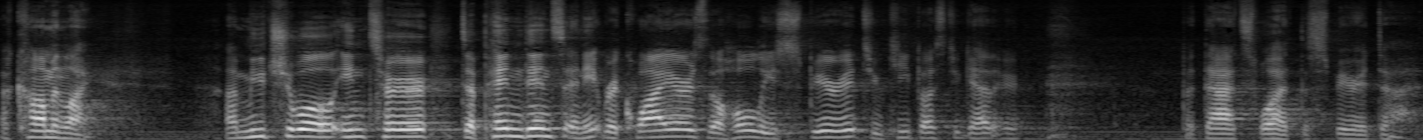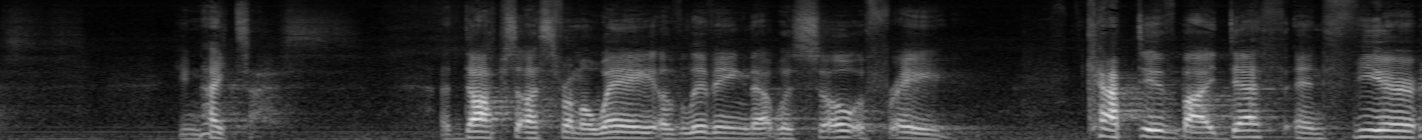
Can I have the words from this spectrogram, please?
a common life a mutual interdependence, and it requires the Holy Spirit to keep us together. But that's what the Spirit does unites us, adopts us from a way of living that was so afraid, captive by death and fear,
